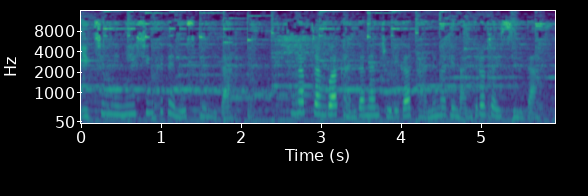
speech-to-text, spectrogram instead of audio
(2층) 미니 싱크대 모습입니다. 수납장과 간단한 조리가 가능하게 만들어져 있습니다. '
